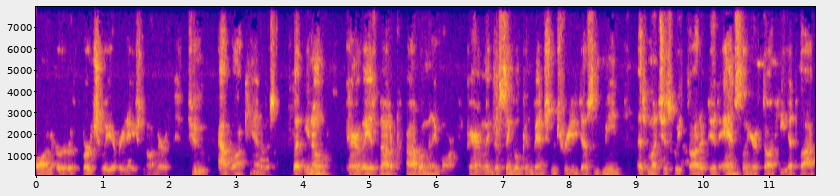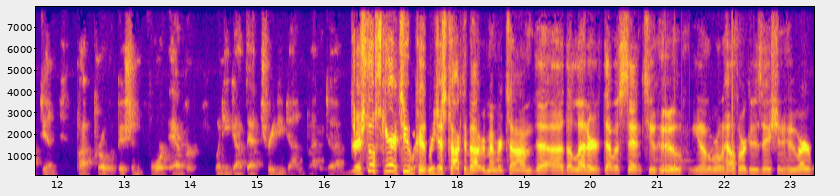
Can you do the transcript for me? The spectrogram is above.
on Earth, virtually every nation on Earth, to outlaw cannabis. But you know, apparently it's not a problem anymore. Apparently, the Single Convention Treaty doesn't mean as much as we thought it did. Anslinger thought he had locked in pot prohibition forever when he got that treaty done. But uh, They're still scared too because we just talked about. Remember, Tom, the uh, the letter that was sent to who? You know, the World Health Organization, who were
